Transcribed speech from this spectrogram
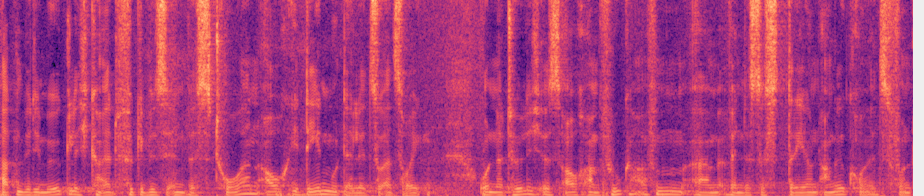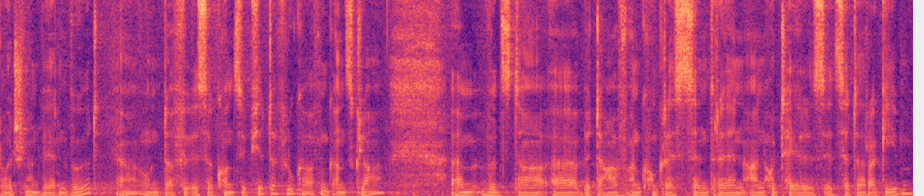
hatten wir die Möglichkeit für gewisse Investoren auch Ideenmodelle zu erzeugen. Und natürlich ist auch am Flughafen, ähm, wenn das das Dreh- und Angelkreuz von Deutschland werden wird, ja, und dafür ist er konzipiert, der Flughafen, ganz klar, ähm, wird es da äh, Bedarf an Kongresszentren, an Hotels etc. geben.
